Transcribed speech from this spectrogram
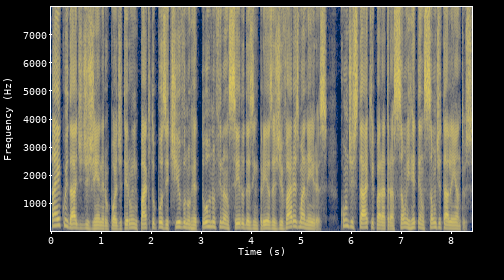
A equidade de gênero pode ter um impacto positivo no retorno financeiro das empresas de várias maneiras, com destaque para atração e retenção de talentos,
